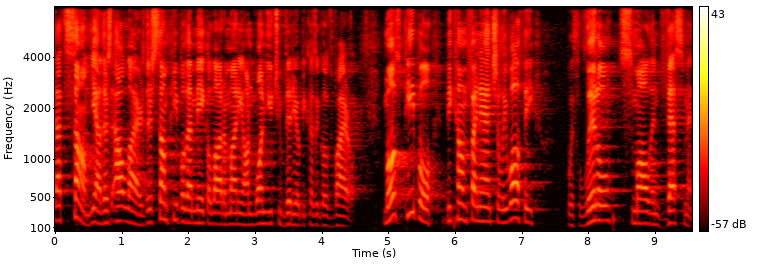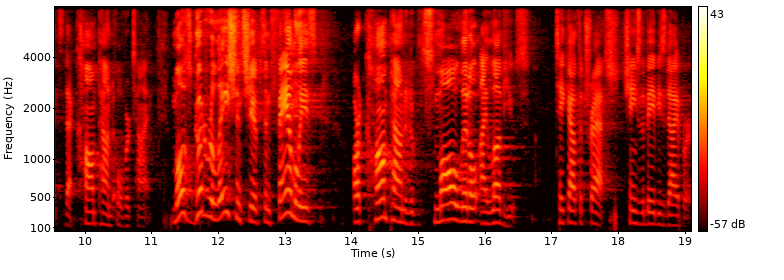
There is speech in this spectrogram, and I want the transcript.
That's some. Yeah, there's outliers. There's some people that make a lot of money on one YouTube video because it goes viral. Most people become financially wealthy with little, small investments that compound over time. Most good relationships and families are compounded with small, little I love yous. Take out the trash, change the baby's diaper,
